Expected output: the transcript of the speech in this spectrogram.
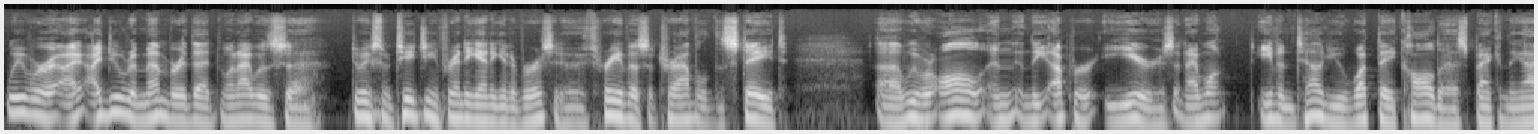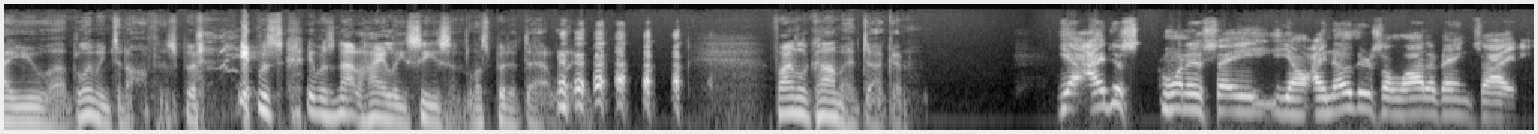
we were. I, I, do remember that when I was uh, doing some teaching for Indiana University, the three of us had traveled the state. Uh, we were all in, in, the upper years, and I won't even tell you what they called us back in the IU uh, Bloomington office, but it was it was not highly seasoned. Let's put it that way. Final comment, Duncan. Yeah, I just want to say, you know, I know there's a lot of anxiety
